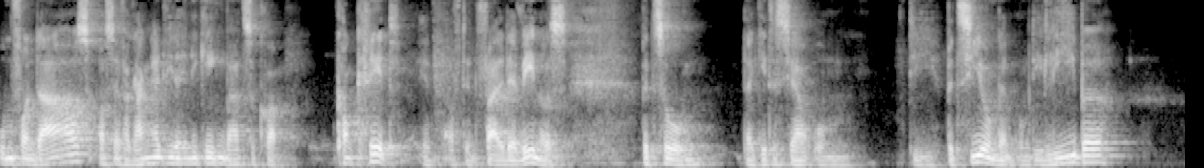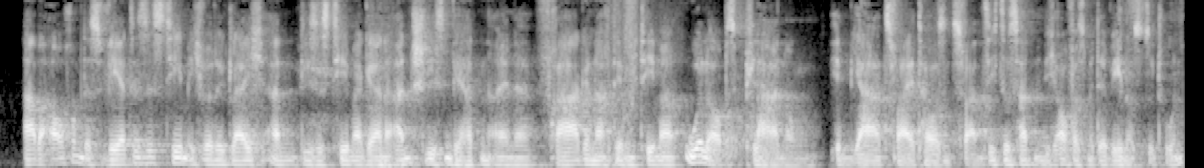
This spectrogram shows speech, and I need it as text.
um von da aus, aus der Vergangenheit wieder in die Gegenwart zu kommen. Konkret auf den Fall der Venus bezogen, da geht es ja um die Beziehungen, um die Liebe, aber auch um das Wertesystem. Ich würde gleich an dieses Thema gerne anschließen. Wir hatten eine Frage nach dem Thema Urlaubsplanung im Jahr 2020. Das hat nämlich auch was mit der Venus zu tun.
